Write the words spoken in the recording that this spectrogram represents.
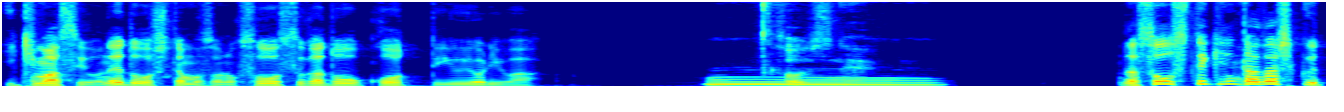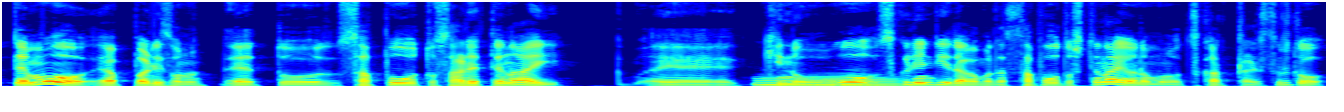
行きますよね、どうしてもそのソースがどうこうっていうよりは。そうですね。んだソース的に正しくっても、やっぱりその、えっ、と、サポートされてない、えー機能うん。を、スクリーンリーダーがまだサポートしてないようなものを使ったりすると、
